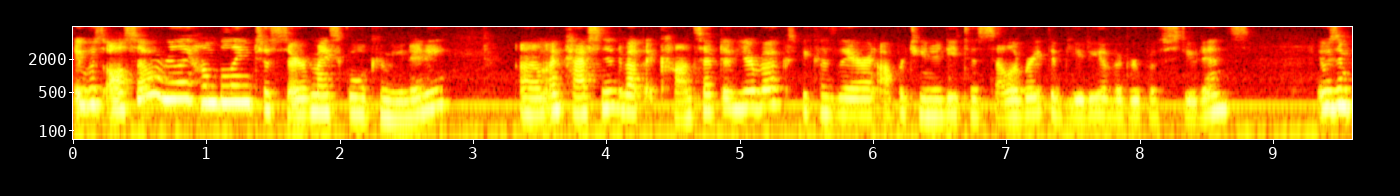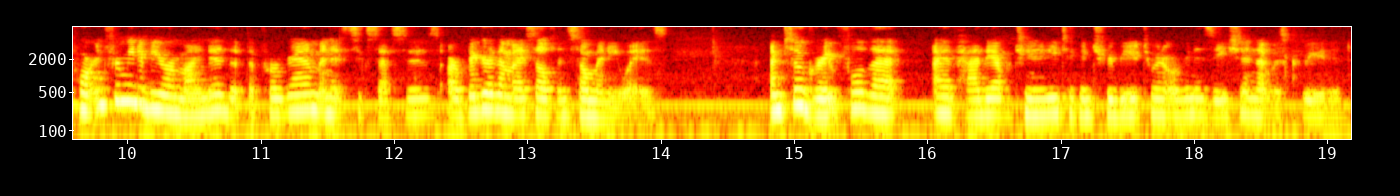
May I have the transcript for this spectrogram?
It was also really humbling to serve my school community. Um, I'm passionate about the concept of yearbooks because they are an opportunity to celebrate the beauty of a group of students. It was important for me to be reminded that the program and its successes are bigger than myself in so many ways. I'm so grateful that I have had the opportunity to contribute to an organization that was created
